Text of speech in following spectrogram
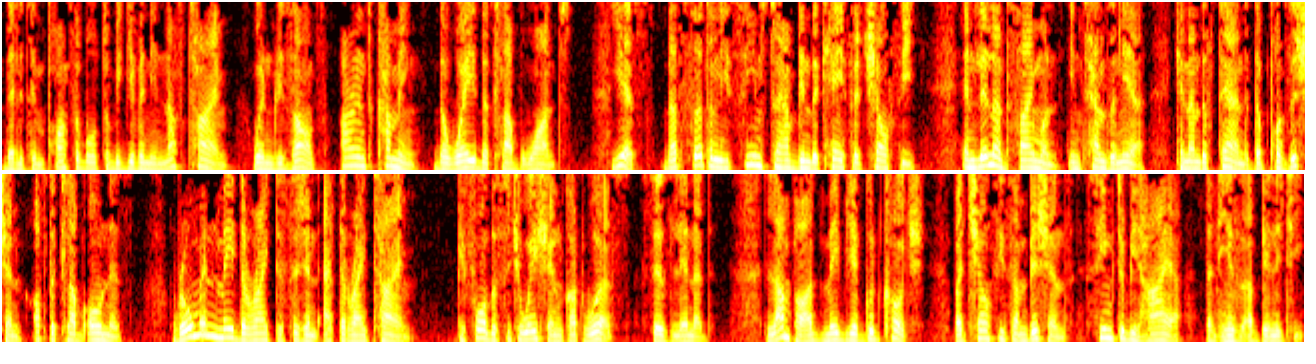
then it's impossible to be given enough time when results aren't coming the way the club want. Yes, that certainly seems to have been the case at Chelsea, and Leonard Simon in Tanzania can understand the position of the club owners Roman made the right decision at the right time, before the situation got worse, says Leonard. Lampard may be a good coach, but Chelsea's ambitions seem to be higher than his ability.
